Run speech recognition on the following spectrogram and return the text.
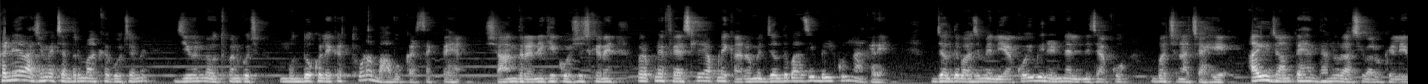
कन्या राशि में चंद्रमा का गोचर में जीवन में उत्पन्न कुछ मुद्दों को लेकर थोड़ा भावुक कर सकते हैं। शांत रहने की कोशिश करें और अपने फैसले अपने कार्यों में जल्दबाजी बिल्कुल ना करें। जल्दबाजी में लिया, कोई भी निर्णय लेने से आपको बचना चाहिए। आइए जानते हैं धनु राशि वालों के लिए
